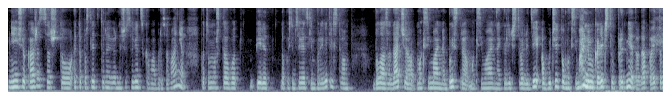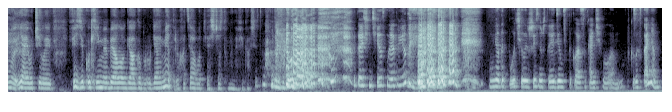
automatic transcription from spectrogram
Мне еще кажется, что это последствия, наверное, еще советского образования, потому что вот перед, допустим, советским правительством была задача максимально быстро, максимальное количество людей обучить по максимальному количеству предметов, да, поэтому я и учила и физику, химию, биологию, алгебру, геометрию, хотя вот я сейчас думаю, нафига все это надо было? Это очень честный ответ. У меня так получилось в жизни, что я 11 класс заканчивала в Казахстане.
